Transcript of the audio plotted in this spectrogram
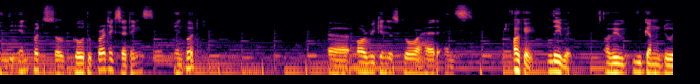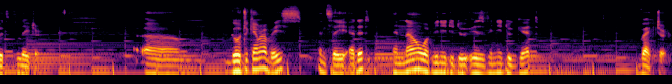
in the input. So go to project settings input uh, or we can just go ahead and okay leave it. We, we can do it later. Um, go to camera base and say edit. And now what we need to do is we need to get vector.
